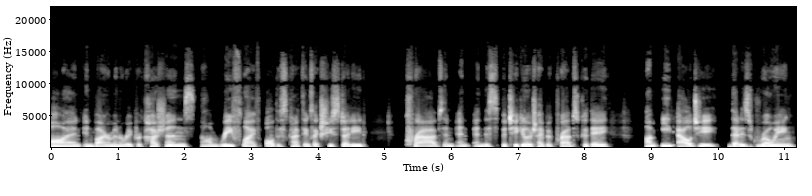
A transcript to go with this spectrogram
on environmental repercussions um, reef life all this kind of things like she studied crabs and and and this particular type of crabs could they um, eat algae that is growing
